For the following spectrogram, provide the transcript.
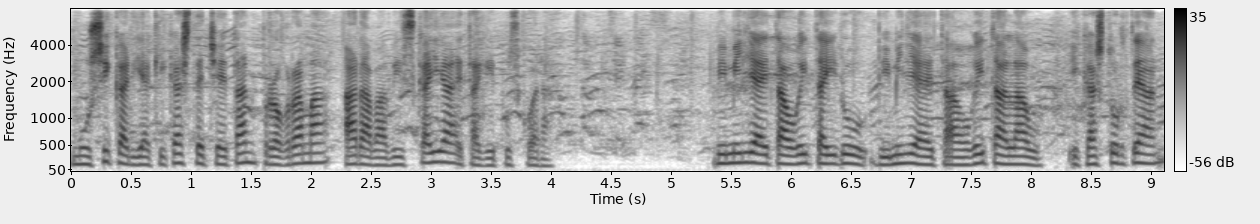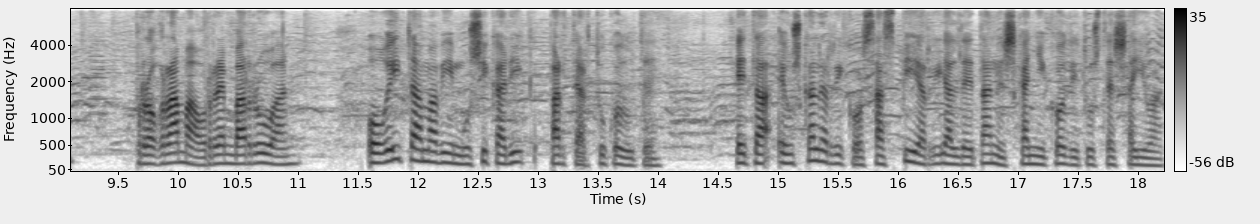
musikariak ikastetxeetan programa Araba Bizkaia eta Gipuzkoara. 2000 eta hogeita iru, 2000 eta hogeita lau ikasturtean, programa horren barruan, hogeita amabi musikarik parte hartuko dute, eta Euskal Herriko zazpi herrialdeetan eskainiko dituzte saioak.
